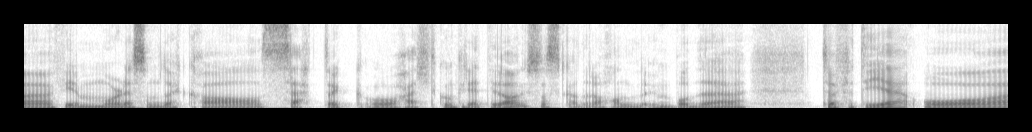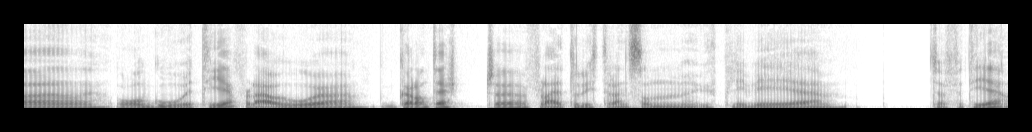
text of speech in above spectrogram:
eh, firmamålet som dere har satt dere. Og helt konkret i dag så skal det handle om både tøffe tider og, eh, og gode tider. For det er jo garantert flere av lytterne som opplever tøffe tider.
